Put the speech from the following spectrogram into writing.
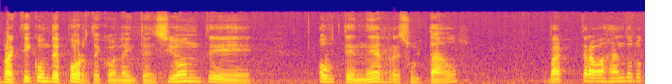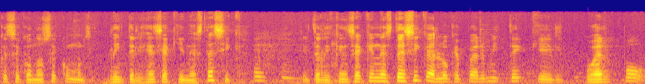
practica un deporte con la intención de obtener resultados, va trabajando lo que se conoce como la inteligencia kinestésica. La inteligencia kinestésica es lo que permite que el cuerpo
